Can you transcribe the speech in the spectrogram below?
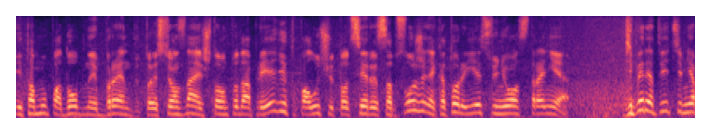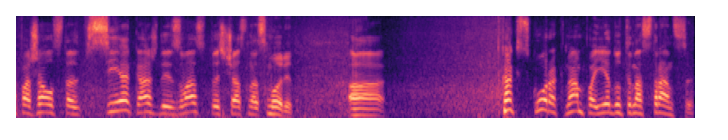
и тому подобные бренды. То есть он знает, что он туда приедет и получит тот сервис обслуживания, который есть у него в стране. Теперь ответьте мне, пожалуйста, все, каждый из вас, кто сейчас нас смотрит, а, как скоро к нам поедут иностранцы?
